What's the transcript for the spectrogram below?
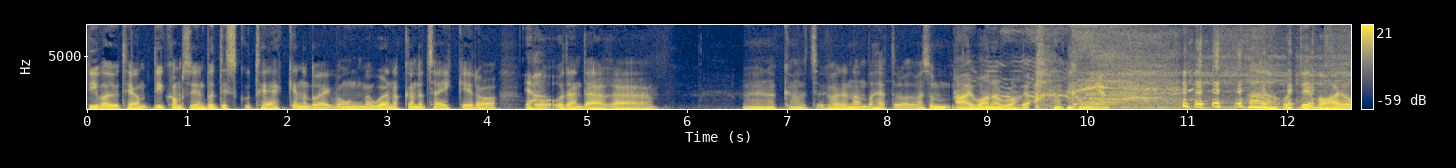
de var jo til, de kom seg inn på diskotekene da jeg var ung, med We're Not Gonna Take It og, Ja. og, og den der uh, Hva var det den andre heter da? Det var sånn I Wanna Rock. ja, Kom igjen. Ah, Og det var jo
